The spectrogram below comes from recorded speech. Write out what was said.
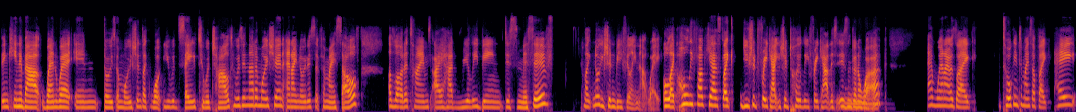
thinking about when we're in those emotions, like what you would say to a child who was in that emotion. And I noticed it for myself. A lot of times I had really been dismissive like, no, you shouldn't be feeling that way. Or like, holy fuck, yes, like you should freak out. You should totally freak out. This isn't going to mm. work. And when I was like, talking to myself like hey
